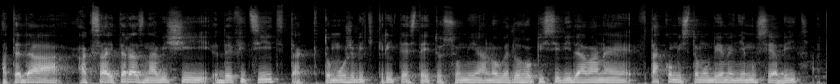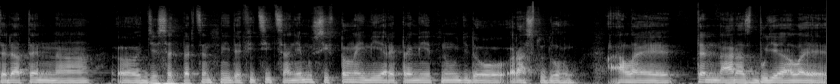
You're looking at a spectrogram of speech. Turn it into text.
A teda, ak sa aj teraz navyší deficit, tak to môže byť kryté z tejto sumy a nové dlhopisy vydávané v takom istom objeme nemusia byť. A teda ten 10-percentný deficit sa nemusí v plnej miere premietnúť do rastu dlhu. Ale ten nárast bude ale e,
